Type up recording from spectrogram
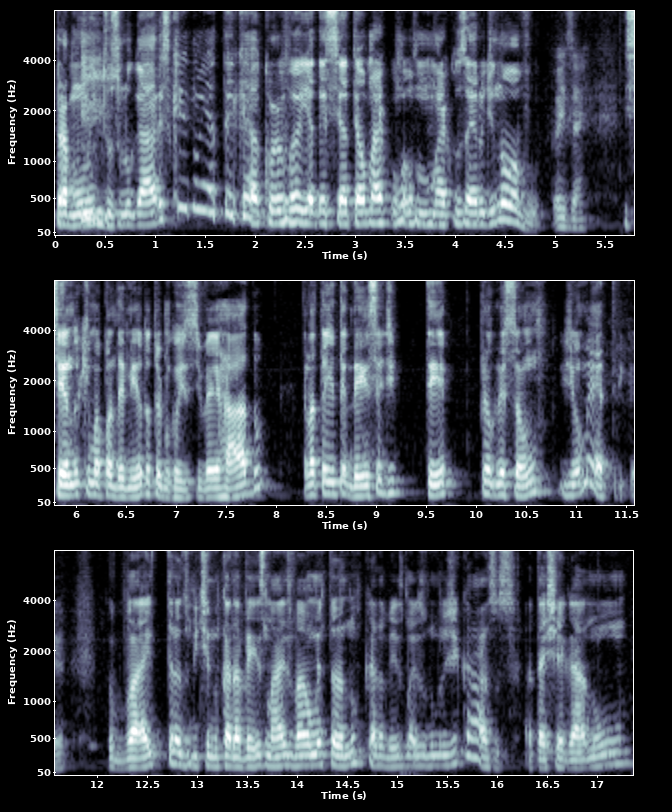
para muitos lugares que não ia ter que a curva ia descer até o marco, o marco zero de novo. Pois é. Sendo que uma pandemia, doutor me corrija se estiver errado, ela tem tendência de ter progressão geométrica. Vai transmitindo cada vez mais, vai aumentando cada vez mais o número de casos, até chegar num,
